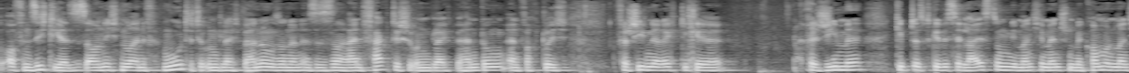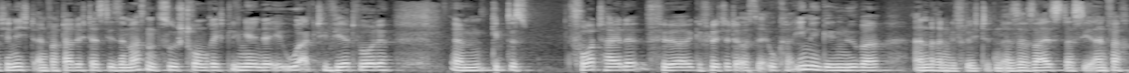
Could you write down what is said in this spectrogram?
offensichtlich. Es ist auch nicht nur eine vermutete Ungleichbehandlung, sondern es ist eine rein faktische Ungleichbehandlung, einfach durch verschiedene rechtliche Regime gibt es gewisse Leistungen, die manche Menschen bekommen und manche nicht. Einfach dadurch, dass diese Massenzustromrichtlinie in der EU aktiviert wurde, ähm, gibt es Vorteile für Geflüchtete aus der Ukraine gegenüber anderen Geflüchteten. Also das heißt, dass sie einfach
